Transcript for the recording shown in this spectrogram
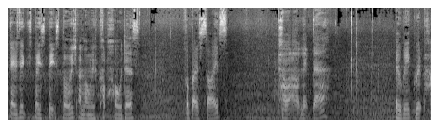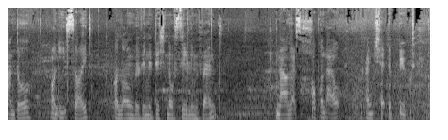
there is exposed bit storage along with cup holders for both sides. Power outlet there. A rear grip handle on each side along with an additional ceiling vent. Now let's hop on out and check the boot.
